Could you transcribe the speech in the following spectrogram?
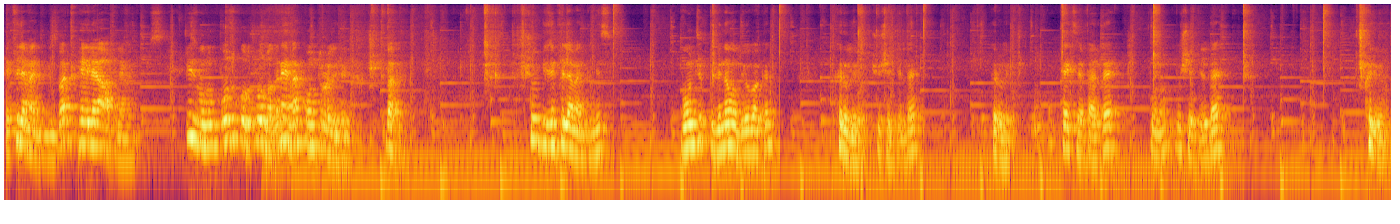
filamentimiz var. PLA filamentimiz. Biz bunun bozuk olup olmadığını hemen kontrol edelim. Bakın. Şu bizim filamentimiz. Boncuk gibi ne oluyor bakın. Kırılıyor şu şekilde. Kırılıyor. Tek seferde bunu bu şekilde kırıyorum.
